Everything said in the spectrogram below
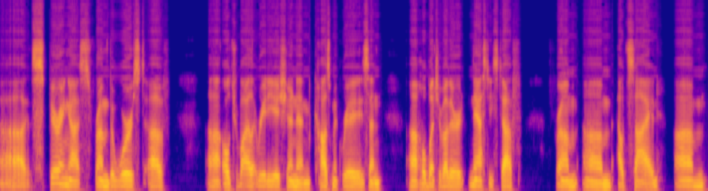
uh, sparing us from the worst of uh, ultraviolet radiation and cosmic rays and a whole bunch of other nasty stuff from um, outside. Um,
